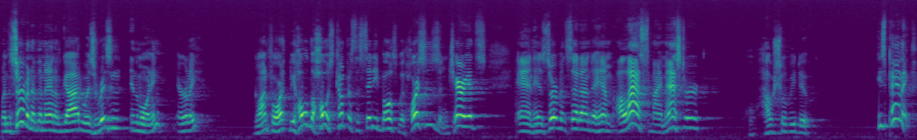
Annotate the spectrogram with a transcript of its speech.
When the servant of the man of God was risen in the morning, early, gone forth, behold, the host compassed the city both with horses and chariots. And his servant said unto him, Alas, my master, how shall we do? He's panicked.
